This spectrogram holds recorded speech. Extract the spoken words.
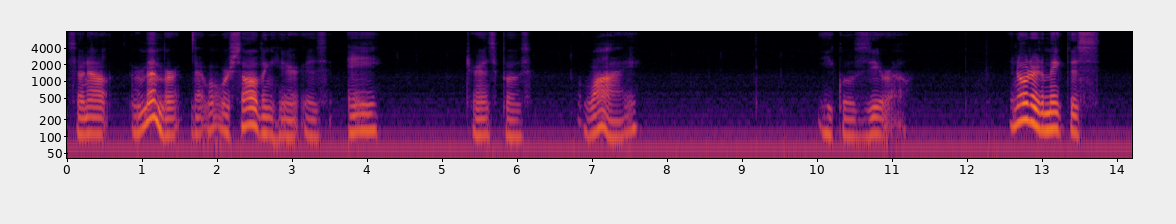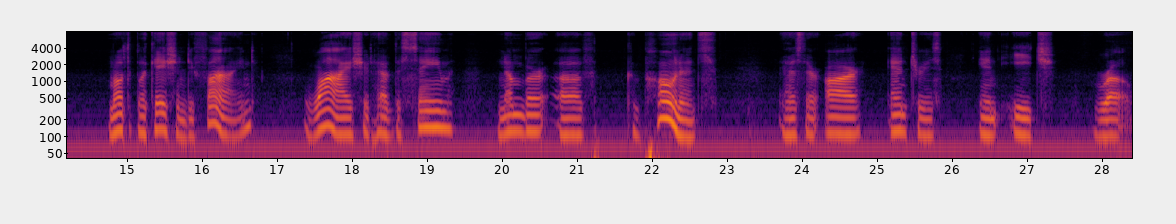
So now remember that what we're solving here is A transpose Y equals 0. In order to make this multiplication defined, y should have the same number of components as there are entries in each row.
